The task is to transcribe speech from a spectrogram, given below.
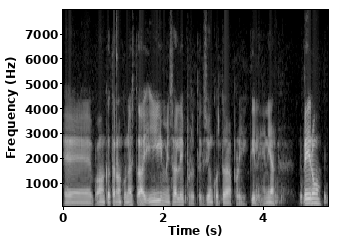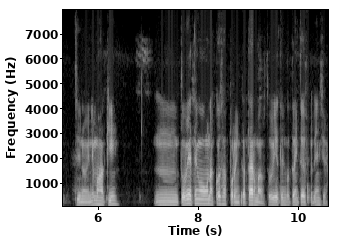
Eh, vamos a encantarnos con esta y me sale protección contra proyectiles. Genial. Pero, si nos venimos aquí, mm, todavía tengo unas cosas por encantar más. Todavía tengo 30 de experiencia.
